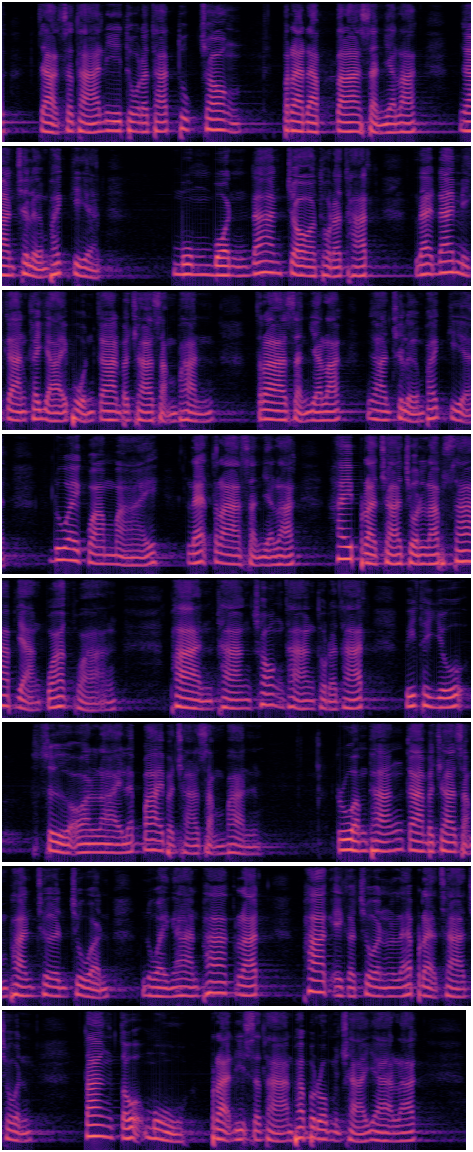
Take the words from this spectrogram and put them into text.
จากสถานีโทรทัศน์ทุกช่อง ประดับตราสัญลักษณ์ งานเฉลิมพระเกียรติ มุมบนด้านจอโทรทัศน์ และได้มีการขยายผลการประชาสัมพันธ์ ตราสัญลักษณ์ งานเฉลิมพระเกียรติ ด้วยความหมายและตราสัญลักษณ์ ให้ประชาชนรับทราบอย่างกว้างขวาง ผ่านทางช่องทางโทรทัศน์ วิทยุ สื่อออนไลน์ และป้ายประชาสัมพันธ์ รวมทั้งการประชาสัมพันธ์เชิญชวน หน่วยงานภาครัฐ ภาคเอกชนและประชาชน ตั้งโต๊ะหมู่ ประดิษฐานพระบรมฉายาลักษณ์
